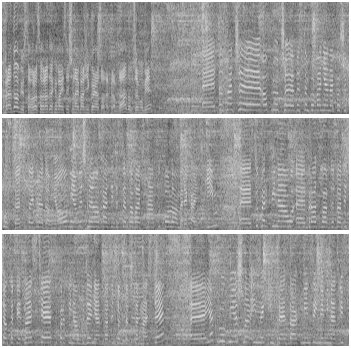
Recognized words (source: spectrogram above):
w Radomiu z tą Warsaw Radom chyba jesteście najbardziej kojarzone, prawda? Dobrze mówię? E, to znaczy oprócz e, występowania na koszykówce tutaj w Radomiu miałyśmy okazję występować na futbolu amerykańskim. E, superfinał e, Wrocław 2015, superfinał Gdynia 2014, e, jak również na innych imprezach, m.in. na Drift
